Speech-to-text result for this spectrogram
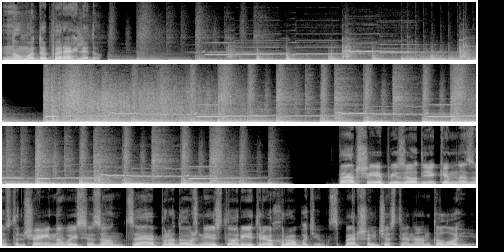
нумо до перегляду. Перший епізод, яким нас зустрічає новий сезон, це продовження історії трьох роботів з першої частини антології.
